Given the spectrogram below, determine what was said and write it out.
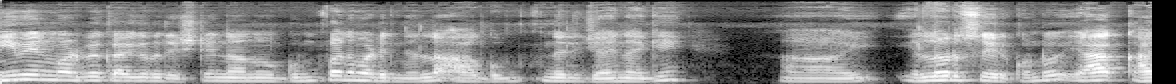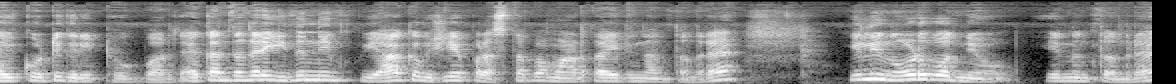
ನೀವೇನು ಮಾಡಬೇಕಾಗಿರೋದು ಇಷ್ಟೇ? ನಾನು ಗುಂಪನ್ನು ಮಾಡಿದ್ನೆಲ್ಲ, ಆ ಗುಂಪಿನಲ್ಲಿ ಜಾಯ್ನ್ ಆಗಿ ಎಲ್ಲರೂ ಸೇರಿಕೊಂಡು ಯಾಕೆ ಹೈಕೋರ್ಟಿಗೆ ರಿಟ್ ಹೋಗಬಾರ್ದು? ಯಾಕಂತಂದರೆ ಇದನ್ನು ನೀವು ಯಾಕೆ ವಿಷಯ ಪ್ರಸ್ತಾಪ ಮಾಡ್ತಾ ಇದ್ದೀನಿ ಅಂತಂದರೆ, ಇಲ್ಲಿ ನೋಡ್ಬೋದು ನೀವು ಏನಂತಂದರೆ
